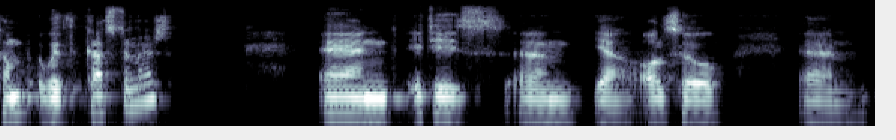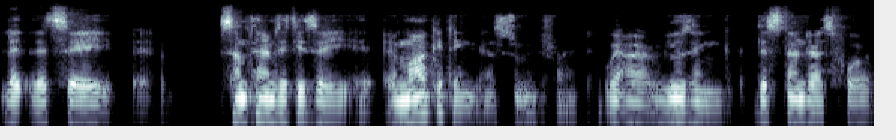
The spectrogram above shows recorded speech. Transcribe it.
with customers, and it is um, yeah also um, let, let's say sometimes it is a, a marketing instrument, right? We are using the standards for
